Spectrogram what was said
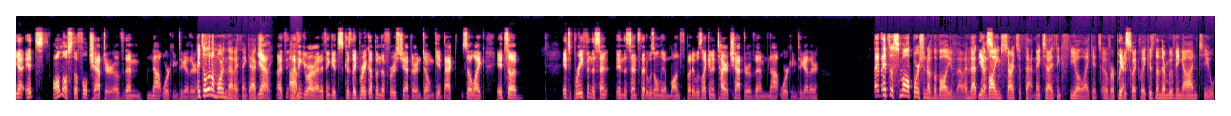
Yeah, it's almost the full chapter of them not working together. It's a little more than that, I think. Actually, yeah, I, th- I Um, think you are right. I think it's because they break up in the first chapter and don't get back. So like it's a it's brief in the sen- in the sense that it was only a month, but it was like an entire chapter of them not working together. It's a small portion of the volume though, and that Yes. the volume starts with that makes it, I think, feel like it's over pretty Yes. quickly because then they're moving on to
